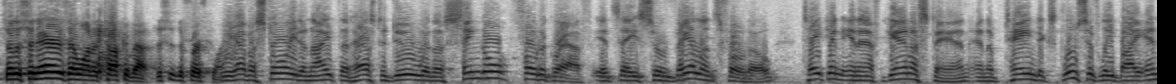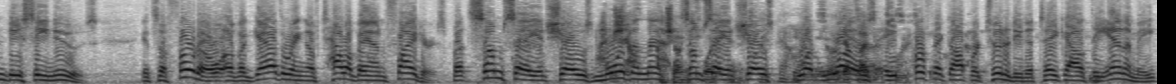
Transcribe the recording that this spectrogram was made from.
So the scenarios I want to talk about. This is the first one. We have a story tonight that has to do with a single photograph. It's a surveillance photo taken in Afghanistan and obtained exclusively by NBC News. It's a photo of a gathering of Taliban fighters, but some say it shows more than that. Some say it shows what was a perfect opportunity to take out the enemy,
